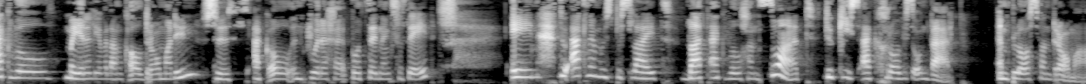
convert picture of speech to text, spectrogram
ek wil my hele lewe lank al drama doen, soos ek al in vorige potsendings gesê het. En toe ek nou moes besluit wat ek wil gaan swat, toe kies ek grafiese ontwerp in plaas van drama.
